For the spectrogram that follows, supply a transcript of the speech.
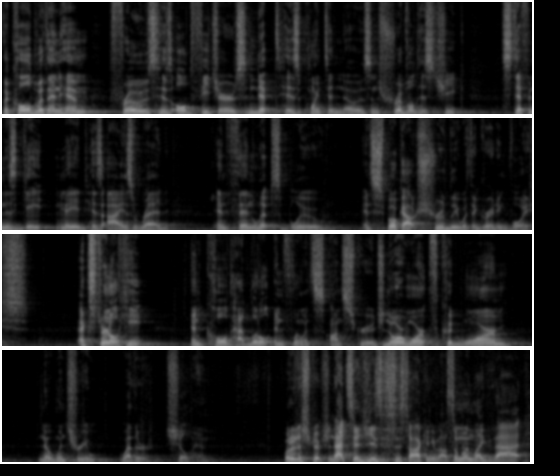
The cold within him froze his old features, nipped his pointed nose, and shriveled his cheek, stiffened his gait, made his eyes red, and thin lips blue and spoke out shrewdly with a grating voice. External heat and cold had little influence on Scrooge, nor warmth could warm, no wintry weather chill him. What a description. That's who Jesus is talking about. Someone like that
